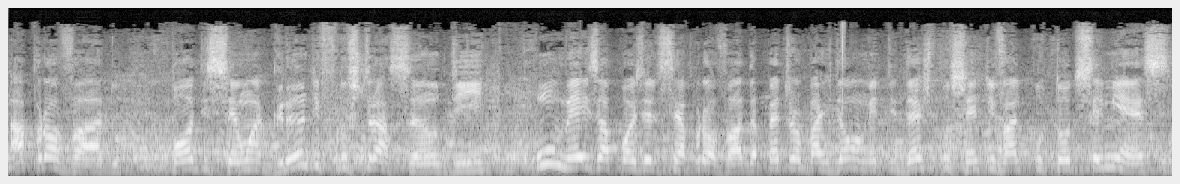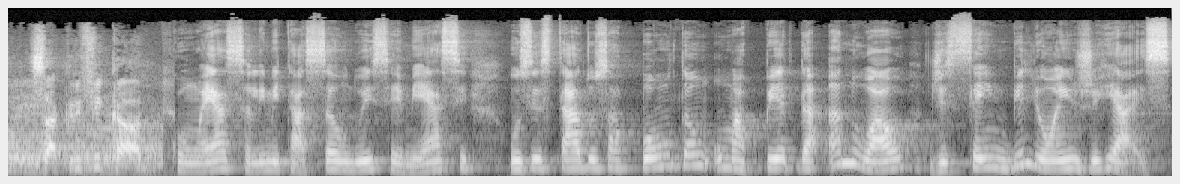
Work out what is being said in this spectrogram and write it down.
aprovado pode ser uma grande frustração de um mês após ele ser aprovado, Petrobras dá um aumento de 10% e vale por todo o ICMS sacrificado. Com essa limitação do ICMS, os estados apontam uma perda anual de 100 bilhões de reais.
